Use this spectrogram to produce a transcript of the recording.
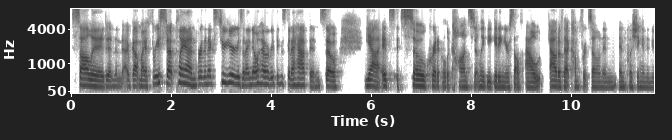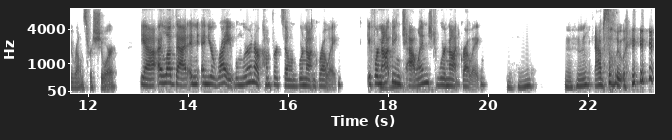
solid and then I've got my three step plan for the next 2 years and I know how everything's going to happen. So yeah, it's it's so critical to constantly be getting yourself out out of that comfort zone and and pushing into new realms for sure. Yeah, I love that. And and you're right, when we're in our comfort zone, we're not growing. If we're not mm-hmm. being challenged, we're not growing. Mm-hmm. Mm-hmm. Absolutely.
